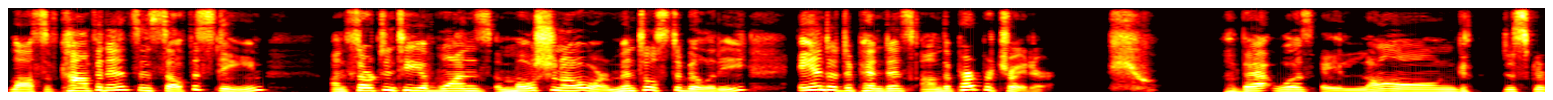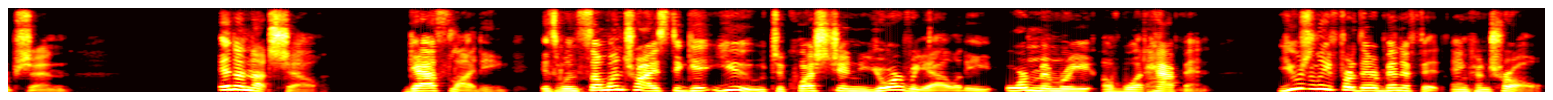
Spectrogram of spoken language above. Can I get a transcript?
loss of confidence and self esteem, uncertainty of one's emotional or mental stability, and a dependence on the perpetrator. Whew, that was a long description. In a nutshell, Gaslighting is when someone tries to get you to question your reality or memory of what happened, usually for their benefit and control.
